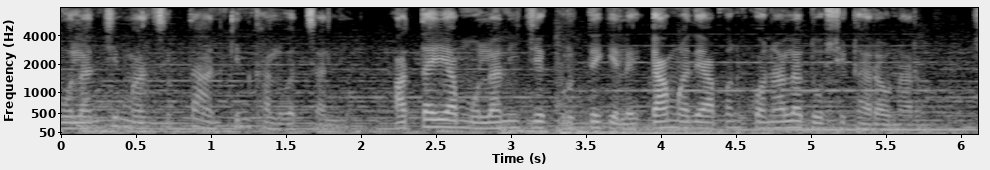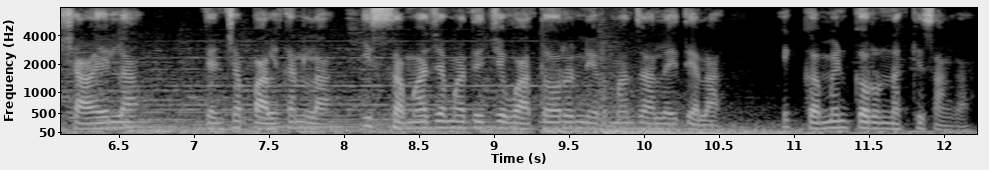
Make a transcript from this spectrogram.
मुलांची मानसिकता आणखीन खालवत चालली. आता या मुलांनी जे कृत्य केले त्यामध्ये आपण कोणाला दोषी ठरवणार? शाळेला त्यांच्या पालकांना की समाजामध्ये जे वातावरण निर्माण झालंय त्याला? एक कमेंट करून नक्की सांगा.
